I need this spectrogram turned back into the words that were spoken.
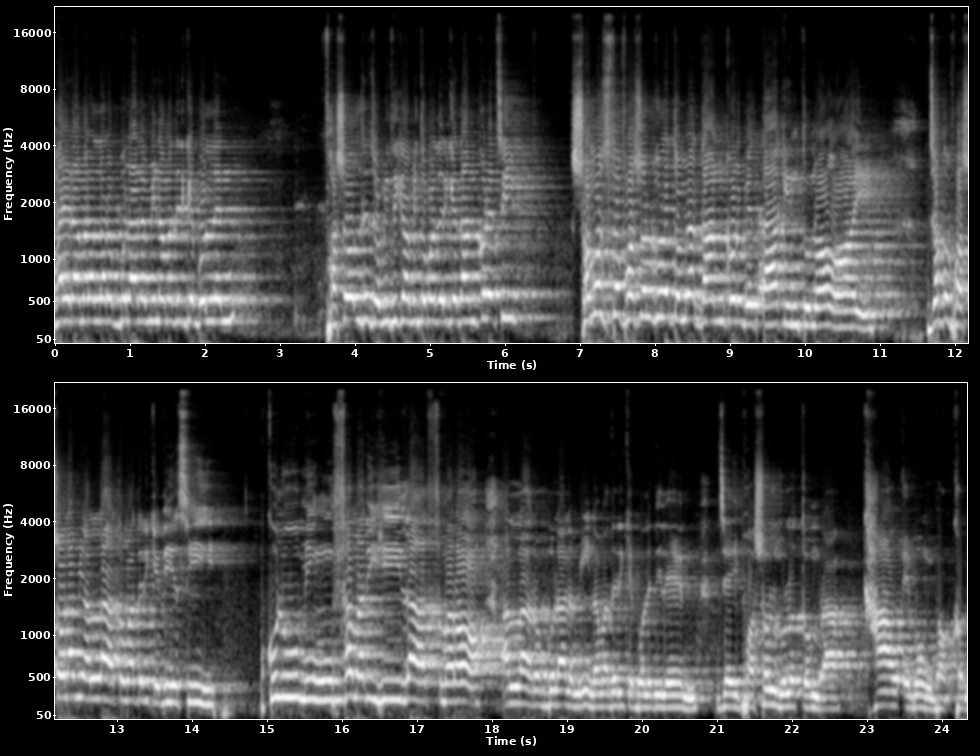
ভাইয়েরা, আমার আল্লাহ রব্বুল আলামিন আমাদেরকে বললেন, ফসল যে জমি থেকে আমি তোমাদেরকে দান করেছি, সমস্ত ফসলগুলো তোমরা দান করবে তা কিন্তু নয়। যত ফসল আমি আল্লাহ তোমাদেরকে দিয়েছি কুলু মিং সামারিহি আল্লাহ রব্বুল আলমিন আমাদেরকে বলে দিলেন যে এই ফসলগুলো তোমরা খাও এবং ভক্ষণ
